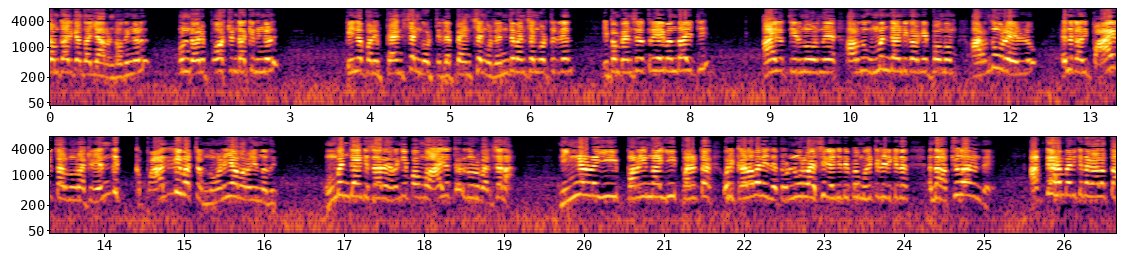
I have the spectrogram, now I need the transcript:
സംസാരിക്കാൻ തയ്യാറുണ്ടോ നിങ്ങൾ? ഉണ്ടോ? ഒരു പോസ്റ്റ് ഉണ്ടാക്കി നിങ്ങൾ? പിന്നെ പറയും പെൻഷൻ കൊടുത്തില്ല പെൻഷൻ കൊടുത്തില്ല. എന്റെ പെൻഷൻ കൊടുത്തില്ല ഇപ്പം പെൻഷൻ എത്രയായി ബന്ധായിട്ട്? ആയിരത്തി ഇരുന്നൂറിന് അറുന്നൂ ഉമ്മൻചാണ്ടിക്ക് പോകുമ്പം അറുന്നൂറേ ഉള്ളൂ. എന്നിട്ട് അതിപ്പോ ആയിരത്തി അറുന്നൂറാക്കി എന്ത് പല്ലിവച്ച നുണയാ പറയുന്നത്. ഉമ്മൻചാണ്ടി സാർ ഇറങ്ങിപ്പോകുമ്പോ ആയിരത്തി അറുന്നൂറ് പെൻഷന നിങ്ങളുടെ ഈ പറയുന്ന ഈ പരട്ട ഒരു കളവനില്ലേ? തൊണ്ണൂറ് വയസ്സ് കഴിഞ്ഞിട്ട് ഇപ്പം വീട്ടിലിരിക്കുന്ന എന്താ അച്യുതാനന്ദേ? അദ്ദേഹം ഭരിക്കുന്ന കാലത്ത്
